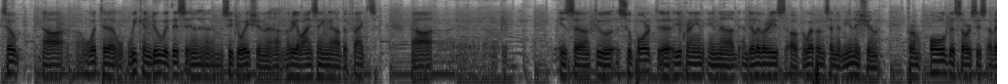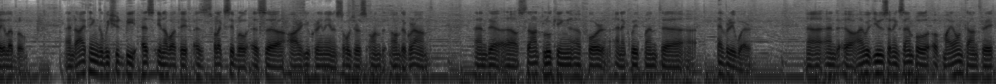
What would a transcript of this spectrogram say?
So uh, what uh, we can do with this uh, situation, realizing the facts, is to support Ukraine in deliveries of weapons and ammunition from all the sources available. And I think we should be as innovative, as flexible as our Ukrainian soldiers on the, on the ground and uh, start looking uh, for an equipment uh, everywhere. Uh, and uh, I would use an example of my own country.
